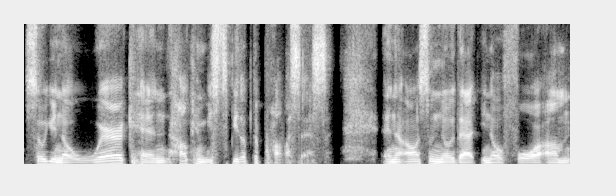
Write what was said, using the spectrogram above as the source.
So, you know, where can, how can we speed up the process? And I also know that, you know, for um,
